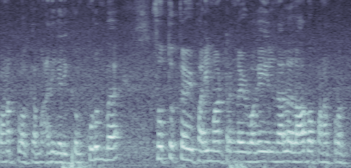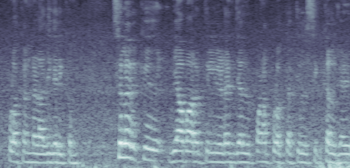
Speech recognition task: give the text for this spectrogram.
பணப்புழக்கம் அதிகரிக்கும். குடும்ப சொத்துக்கள் பரிமாற்றங்கள் வகையில் நல்ல லாப பணப்புழ புழக்கங்கள் அதிகரிக்கும். சிலருக்கு வியாபாரத்தில் இடைஞ்சல் பணப்புழக்கத்தில் சிக்கல்கள்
